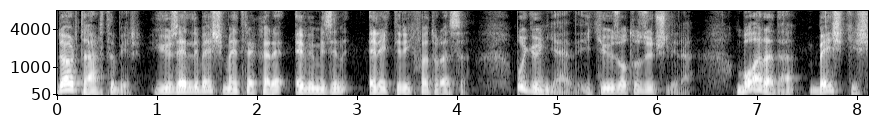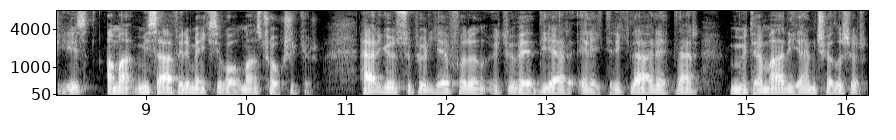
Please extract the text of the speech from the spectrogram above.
4 artı 1, 155 metrekare evimizin elektrik faturası. Bugün geldi 233 lira. Bu arada 5 kişiyiz ama misafirim eksik olmaz çok şükür. Her gün süpürge, fırın, ütü ve diğer elektrikli aletler mütemadiyen çalışır.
